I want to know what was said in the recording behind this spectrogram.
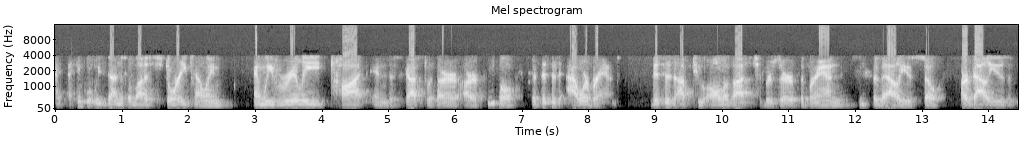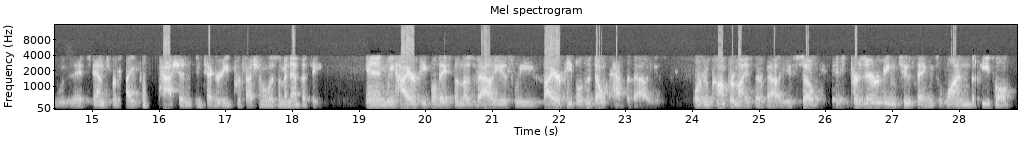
I, I think what we've done is a lot of storytelling, and we've really taught and discussed with our, our people that this is our brand this is up to all of us to preserve the brand, keep the values. So our values, it stands for PIPE, passion, integrity, professionalism, and empathy. And we hire people based on those values. We fire people who don't have the values or who compromise their values. So it's preserving two things. One, the people,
